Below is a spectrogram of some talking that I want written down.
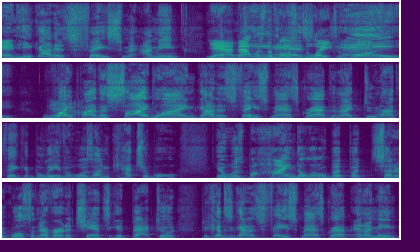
and he got his face. Ma- I mean, yeah, that was the most blatant day. one. Yeah. Right by the sideline, got his face mask grabbed, and I do not think believe it was uncatchable. It was behind a little bit, but Cedrick Wilson never had a chance to get back to it because he got his face mask grabbed. And I mean,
